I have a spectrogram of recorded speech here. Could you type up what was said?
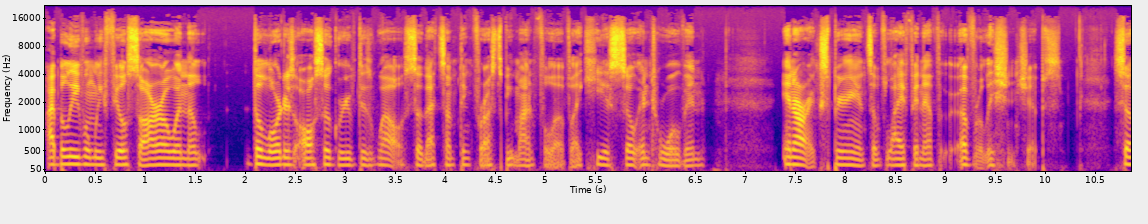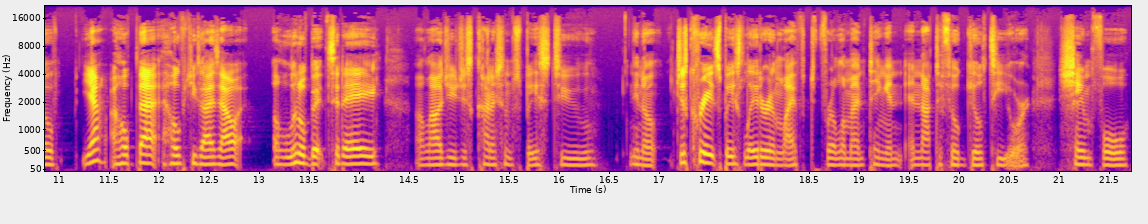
I believe when we feel sorrow and the the Lord is also grieved as well. So that's something for us to be mindful of. Like He is so interwoven in our experience of life and of, of relationships. So, yeah, I hope that helped you guys out a little bit today, allowed you just kind of some space to, you know, just create space later in life for lamenting and, and not to feel guilty or shameful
